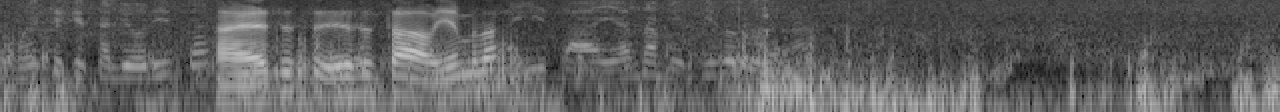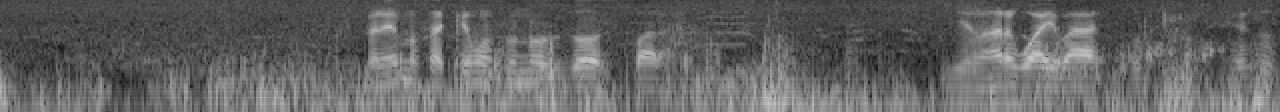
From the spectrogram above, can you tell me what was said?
Como ese que salió ahorita. Ah, ese, ese estaba bien, ¿verdad? Ahí, está, ahí anda metido los Esperemos saquemos unos dos para llevar guaybás porque esos,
